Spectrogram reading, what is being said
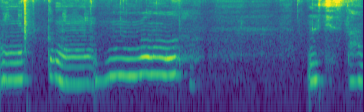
mi mi mi sıkı mi mi mi. Ne çizsem?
